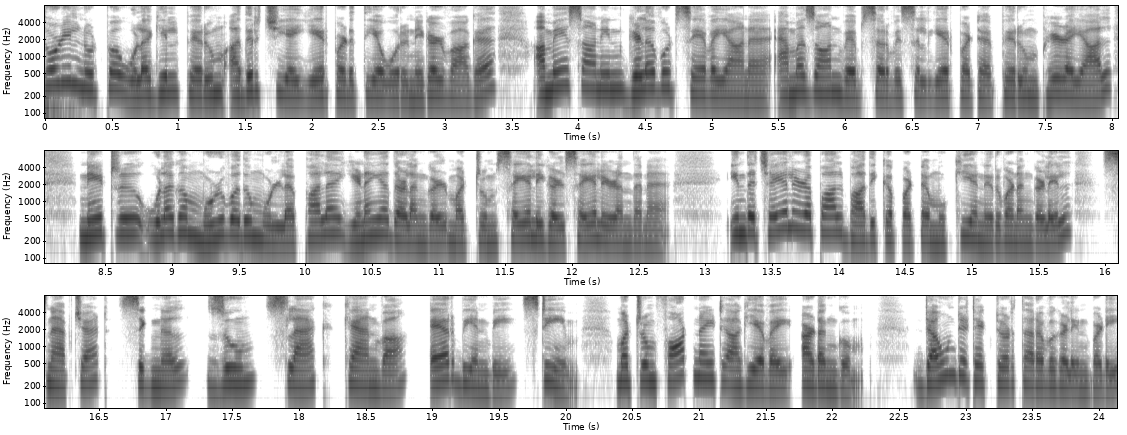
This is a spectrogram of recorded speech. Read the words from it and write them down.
தொழில்நுட்ப உலகில் பெரும் அதிர்ச்சியை ஏற்படுத்திய ஒரு நிகழ்வாக அமேசானின் கிளவுட் சேவையான அமேசான் வெப் சர்வீஸில் ஏற்பட்ட பெரும் பிழையால் நேற்று உலகம் முழுவதும் உள்ள பல இணையதளங்கள் மற்றும் செயலிகள் செயலிழந்தன. இந்த செயலிழப்பால் பாதிக்கப்பட்ட முக்கிய நிறுவனங்களில் Snapchat Signal Zoom Slack Canva Airbnb Steam மற்றும் ஃபார்ட்நைட் ஆகியவை அடங்கும். டவுன் டிடெக்டர் தரவுகளின்படி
